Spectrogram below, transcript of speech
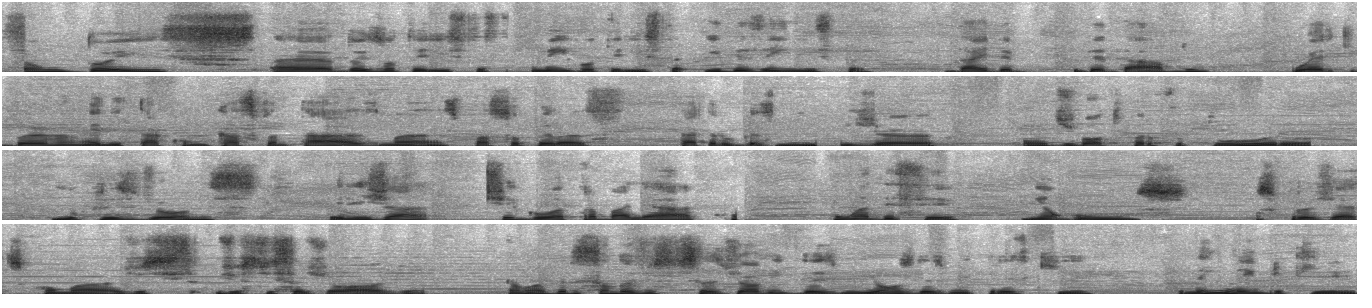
São dois, uh, dois roteiristas, também roteirista e desenhista da IDW. O Eric Burnham ele tá com Caça Fantasmas, passou pelas Tartarugas Ninja, uh, De Volta para o Futuro. E o Chris Jones ele já chegou a trabalhar com, com a DC em alguns projetos como a Justiça, Justiça Jovem, é uma versão da Justiça Jovem de 2011, 2013 que eu nem lembro que,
